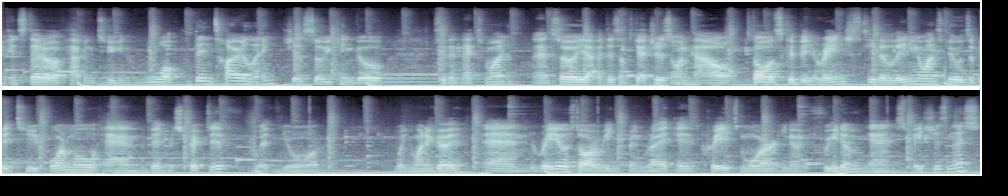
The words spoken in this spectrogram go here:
instead of having to you know, walk the entire length just so you can go to the next one. And so yeah I did some sketches on how stalls could be arranged. See the linear ones feels a bit too formal and a bit restrictive with your where you want to go. And the radial stall arrangement right it creates more you know freedom and spaciousness.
